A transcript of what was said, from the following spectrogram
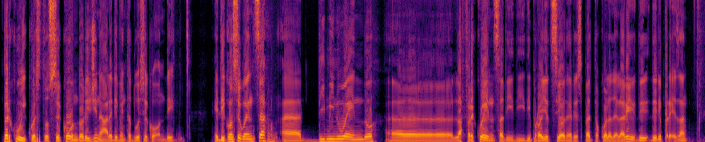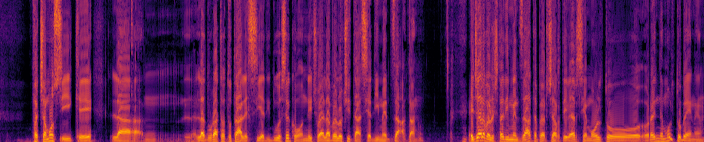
per cui questo secondo originale diventa due secondi e di conseguenza eh, diminuendo eh, la frequenza di, di, di, proiezione rispetto a quella della ri, di, di, ripresa, facciamo sì che la, la durata totale sia di due secondi, cioè la velocità sia dimezzata. E già la velocità dimezzata per certi versi molto, rende molto bene,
